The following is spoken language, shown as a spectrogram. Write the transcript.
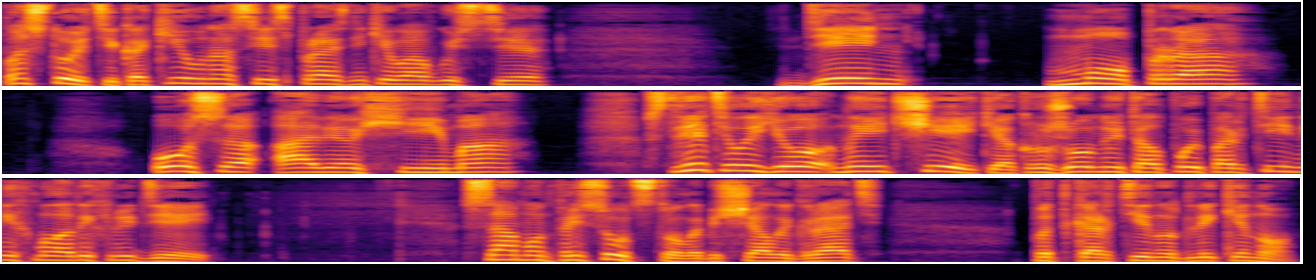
Постойте, какие у нас есть праздники в августе? День Мопра, Оса Авиахима, встретил ее на ячейке, окруженную толпой партийных молодых людей. Сам он присутствовал, обещал играть под картину для кино.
